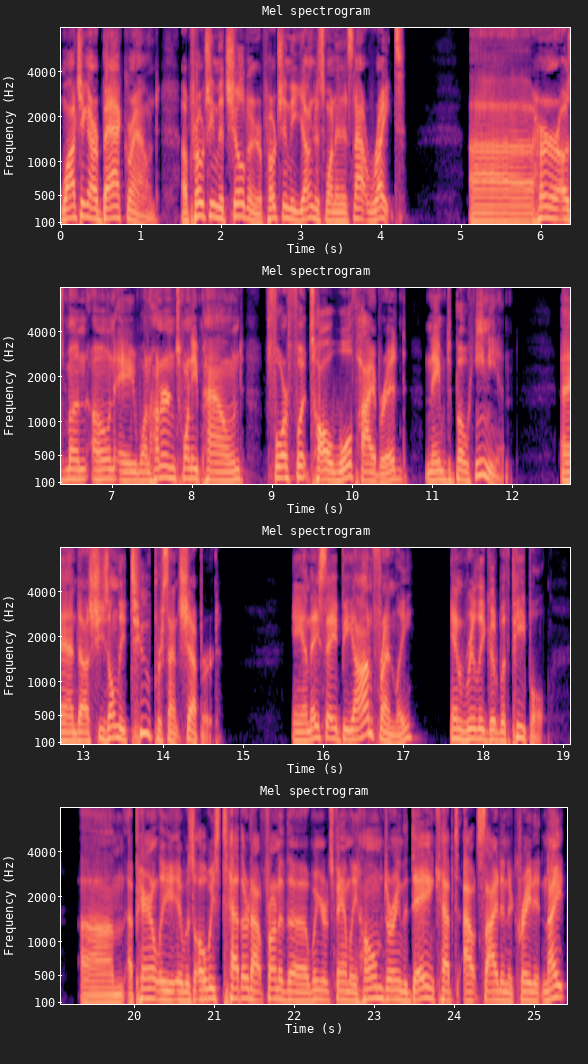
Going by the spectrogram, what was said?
watching our background, approaching the children, approaching the youngest one, and it's not right. Uh, Herner Osman own a 120 pound, four foot tall wolf hybrid named Bohemian. And uh, she's only 2% shepherd. And they say beyond friendly and really good with people. Um, apparently, it was always tethered out front of the Wingert's family home during the day and kept outside in a crate at night.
